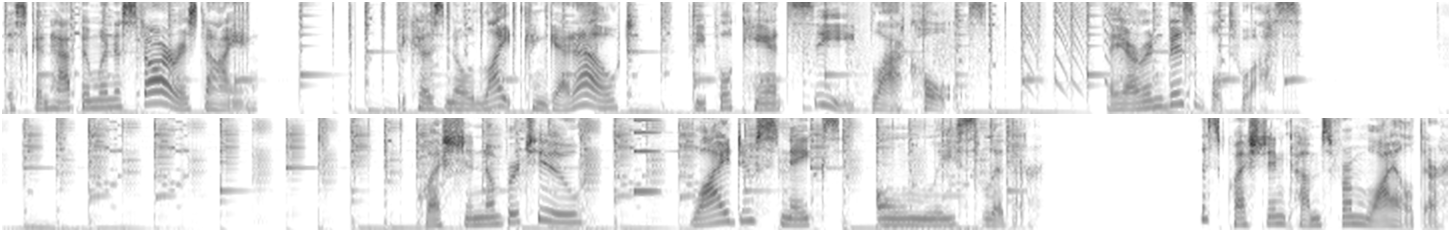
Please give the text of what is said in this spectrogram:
This can happen when a star is dying. Because no light can get out, people can't see black holes. they are invisible to us. Question number two Why do snakes only slither? This question comes from Wilder.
